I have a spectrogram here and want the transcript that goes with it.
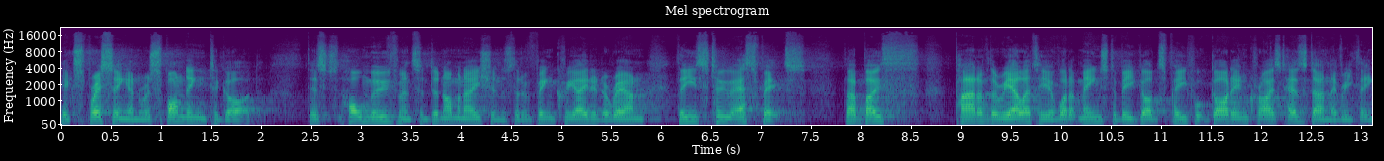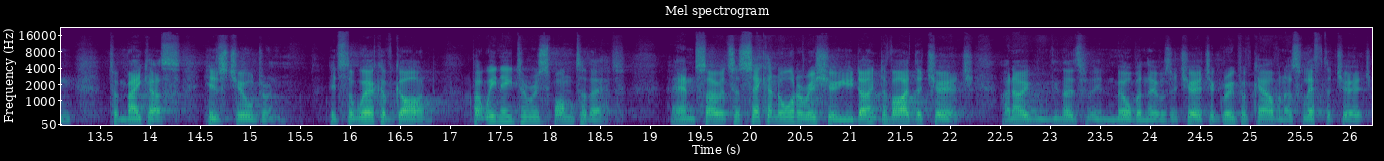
expressing and responding to God. There's whole movements and denominations that have been created around these two aspects. They're both part of the reality of what it means to be God's people. God in Christ has done everything to make us his children. It's the work of God, but we need to respond to that. And so it's a second order issue. You don't divide the church. I know in Melbourne there was a church, a group of Calvinists left the church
